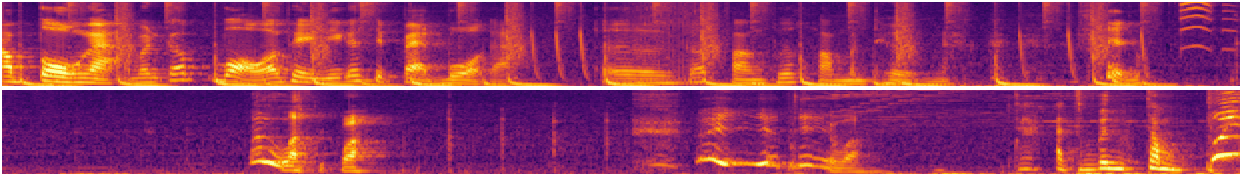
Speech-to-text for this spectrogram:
ามตรงอะ มันก็บอกว่าเพลงนี้ก็ 18 บวกอะ เออ ก็ฟังเพื่อความบันเทิงนะเห็น อะไรวะไอ้เหี้ยเท่ว่ะอาจจะเป็นจำปี้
